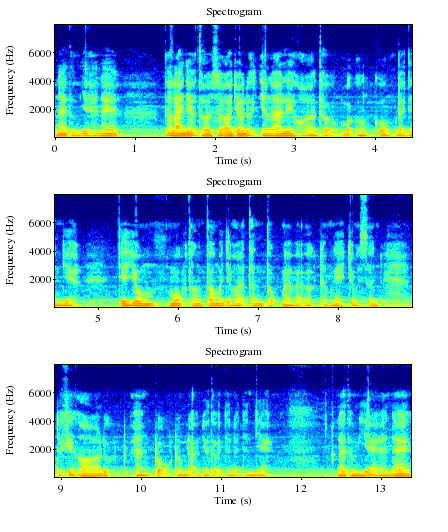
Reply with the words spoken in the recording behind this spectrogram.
Này tôn giả nè, ta lại nhớ thời xưa ở chỗ Đức Như Lai Liên Hoa Thượng Bậc ứng cúng Đại Chánh Giác chỉ dùng một thần thông mà giáo hóa thành thục ba vạn ức trăm ngàn chúng sinh để khiến họ được an trụ trong đạo cho thượng chánh đẳng chánh giác lại tôn giả a nan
